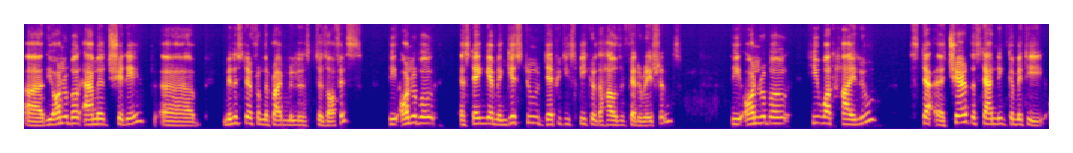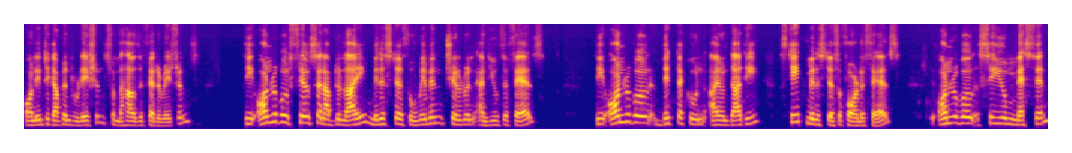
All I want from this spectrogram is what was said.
uh, the Honorable Ahmed Shide, uh, Minister from the Prime Minister's Office, the Honorable Estenge Mengistu, Deputy Speaker of the House of Federations, the Honorable Hiwat Hailu, uh, chaired the Standing Committee on Intergovernmental Relations from the House of Federations, the Honorable Filsan Abdullahi, Minister for Women, Children and Youth Affairs, the Honorable Birtukan Ayano Dadi, State Minister for Foreign Affairs, the Honorable Seyum Mesfin,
